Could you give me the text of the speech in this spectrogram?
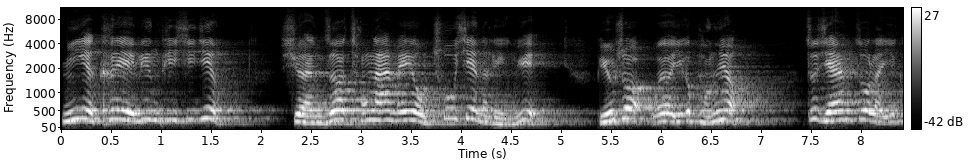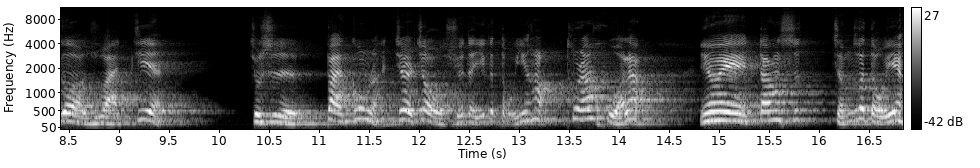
你也可以另辟蹊径，选择从来没有出现的领域。比如说，我有一个朋友，之前做了一个软件，就是办公软件教学的一个抖音号，突然火了，因为当时整个抖音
